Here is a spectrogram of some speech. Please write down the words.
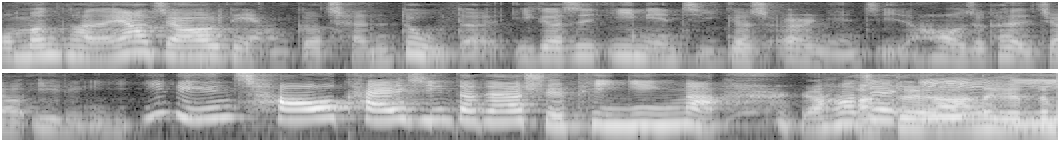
我们可能要教两个程度的，一个是一年级，一个是二年级，然后我就开始教一零一，一零一超开心，大家要学拼音嘛，然后就一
